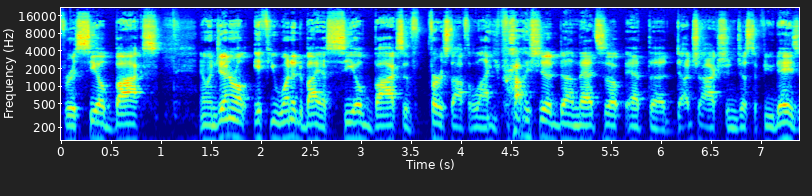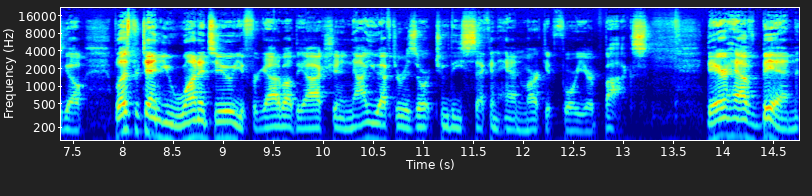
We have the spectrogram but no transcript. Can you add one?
for a sealed box? Now, in general, if you wanted to buy a sealed box of first off the line, you probably should have done that so at the Dutch auction just a few days ago. But let's pretend you wanted to, you forgot about the auction, and now you have to resort to the secondhand market for your box. There have been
